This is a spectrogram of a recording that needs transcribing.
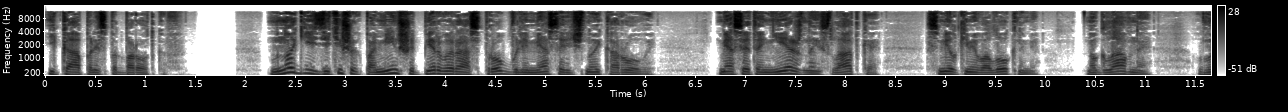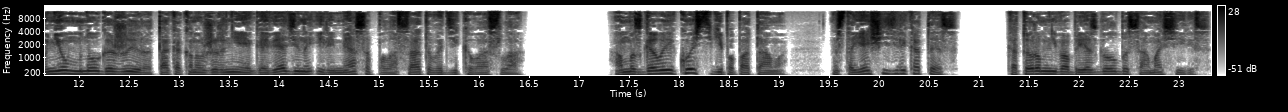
и капали с подбородков. Многие из детишек поменьше первый раз пробовали мясо речной коровы, Мясо это нежное и сладкое, с мелкими волокнами, но главное, В нем много жира, так как оно жирнее говядины или мяса полосатого дикого осла. А мозговые кости гипопотама — настоящий деликатес, которым не побрезговал бы сам Осирис.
